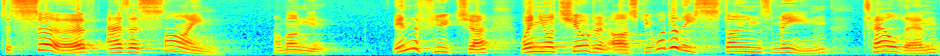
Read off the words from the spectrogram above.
to serve as a sign among you. In the future, when your children ask you, What do these stones mean? tell them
